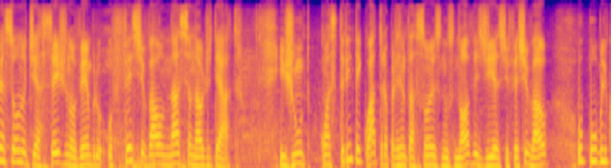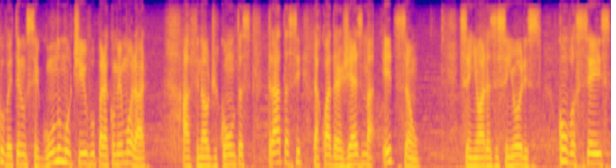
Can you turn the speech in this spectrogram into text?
Começou no dia 6 de novembro o Festival Nacional de Teatro. E junto com as 34 apresentações nos nove dias de festival, o público vai ter um segundo motivo para comemorar. Afinal de contas, trata-se da 40 edição. Senhoras e senhores, com vocês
